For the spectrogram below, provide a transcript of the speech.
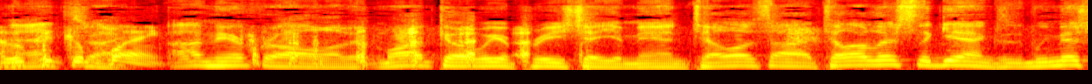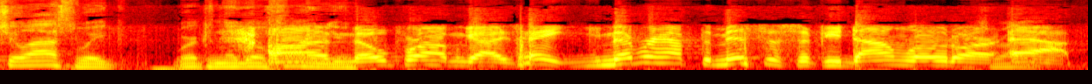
Who can complain? Right. I'm here for all of it, Marco. we appreciate you, man. Tell us, uh, tell our listeners again because we missed you last week. Where can they go find uh, you? No problem, guys. Hey, you never have to miss us if you download our right. app.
